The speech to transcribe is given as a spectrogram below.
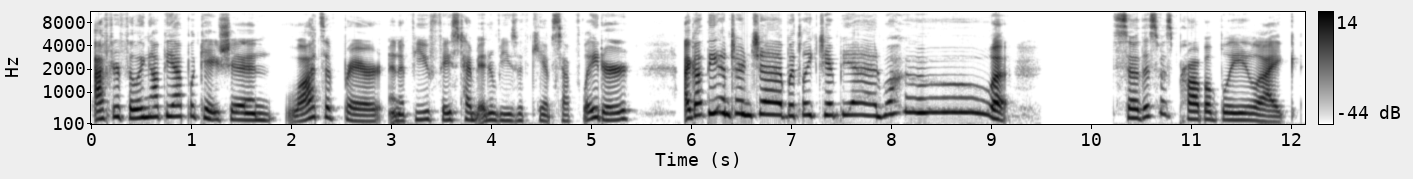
After filling out the application, lots of prayer, and a few FaceTime interviews with camp staff later, I got the internship with Lake Champion. Woohoo! So this was probably like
